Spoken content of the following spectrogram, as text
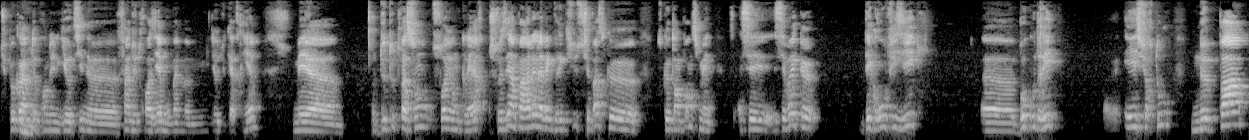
tu peux quand même te prendre une guillotine euh, fin du troisième ou même milieu du quatrième. Mais euh, de toute façon, soyons clairs. Je faisais un parallèle avec Drixus. Je sais pas ce que ce que t'en penses, mais c'est vrai que des gros physiques, euh, beaucoup de rythme et surtout ne pas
